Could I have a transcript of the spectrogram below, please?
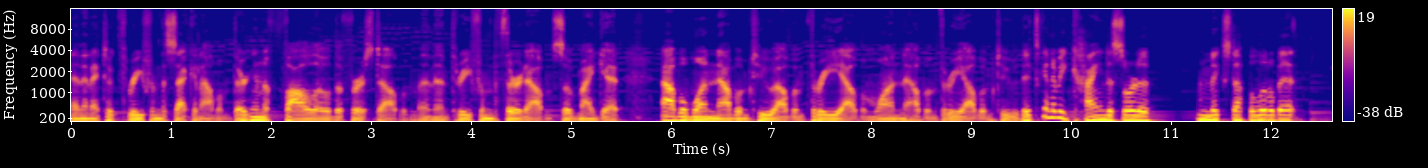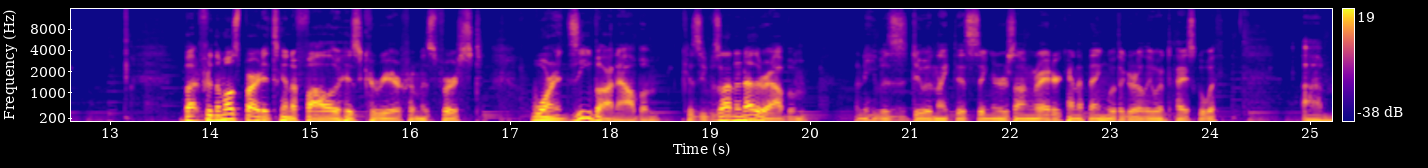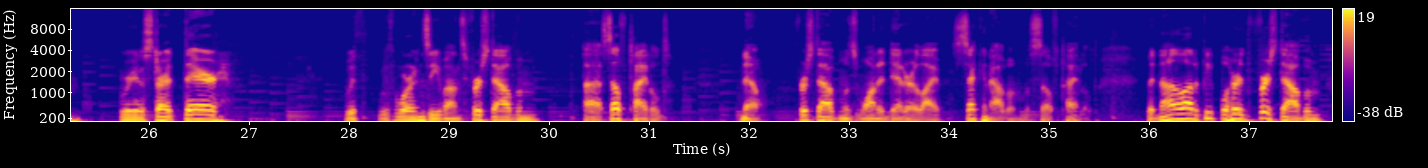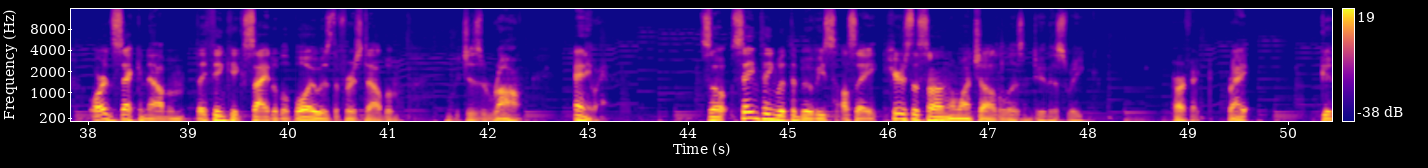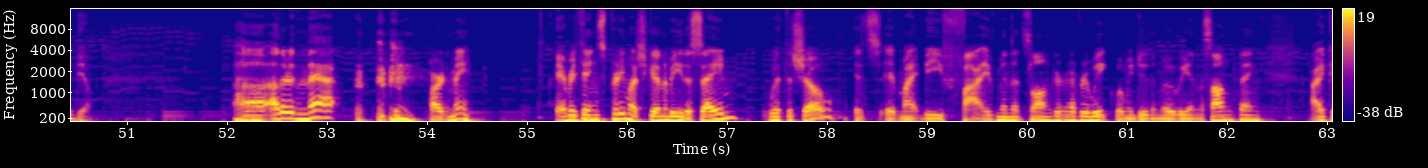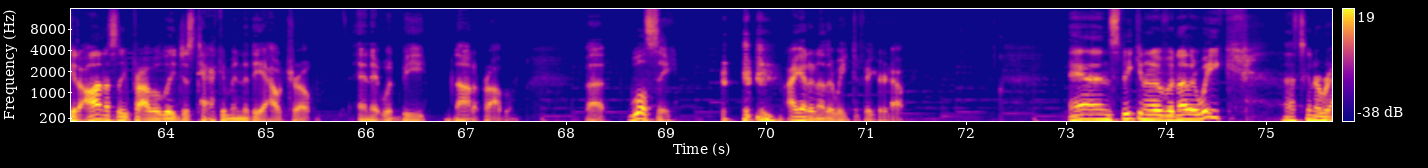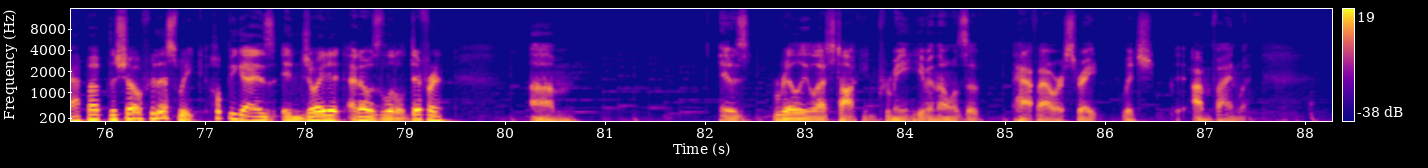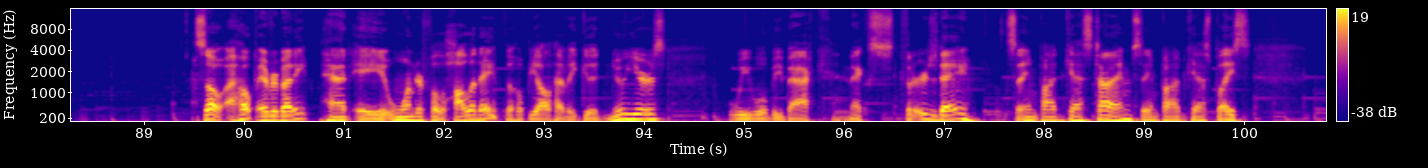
And then I took three from the second album. They're going to follow the first album, and then three from the third album. So it might get album one, album two, album three, album one, album three, album two. It's going to be kind of sort of mixed up a little bit. But for the most part, it's going to follow his career from his first Warren Zevon album because he was on another album when he was doing like this singer songwriter kind of thing with a girl he went to high school with. Um, we're gonna start there with with Warren Zevon's first album, uh, self-titled. No, first album was Wanted Dead or Alive. Second album was self-titled. But not a lot of people heard the first album or the second album. They think Excitable Boy was the first album, which is wrong. Anyway, so same thing with the movies. I'll say, here's the song I want y'all to listen to this week. Perfect, right? Good deal. Uh, other than that, pardon me, everything's pretty much going to be the same with the show. It's it might be five minutes longer every week when we do the movie and the song thing. I could honestly probably just tack them into the outro, and it would be not a problem. But we'll see. I got another week to figure it out. And speaking of another week, that's going to wrap up the show for this week. Hope you guys enjoyed it. I know it was a little different. Um, it was really less talking for me, even though it was a half hour straight, which I'm fine with. So I hope everybody had a wonderful holiday. I hope you all have a good New Year's. We will be back next Thursday, same podcast time, same podcast place,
